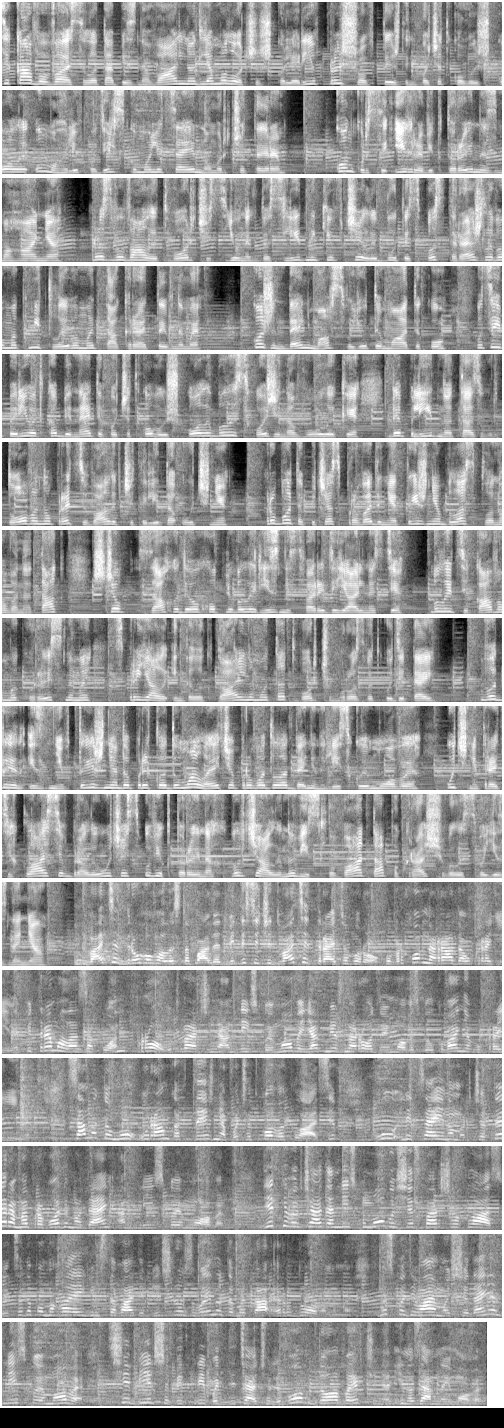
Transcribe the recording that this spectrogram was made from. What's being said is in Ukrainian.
Цікаво, весело та пізнавально для молодших школярів пройшов тиждень початкової школи у Могилів-Подільському ліцеї номер 4 Конкурси, ігри, вікторини, змагання розвивали творчість юних дослідників, вчили бути спостережливими, кмітливими та креативними. Кожен день мав свою тематику. У цей період кабінети початкової школи були схожі на вулики, де плідно та згуртовано працювали вчителі та учні. Робота під час проведення тижня була спланована так, щоб заходи охоплювали різні сфери діяльності, були цікавими, корисними, сприяли інтелектуальному та творчому розвитку дітей. В один із днів тижня, до прикладу, малеча проводила день англійської мови. Учні третіх класів брали участь у вікторинах, вивчали нові слова та покращували свої знання. 22 листопада 2023 року Верховна Рада України підтримала закон про утвердження англійської мови як міжнародної мови спілкування в Україні. Саме тому у рамках тижня початкових класів у ліцеї номер 4 ми проводимо День англійської мови. Дітки вивчають англійську мову ще з першого класу, і це допомагає їм ставати більш розвинутими та ерудованими. Ми сподіваємося, що День англійської мови ще більше підкріпить дитячу любов до вивчення іноземної мови.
